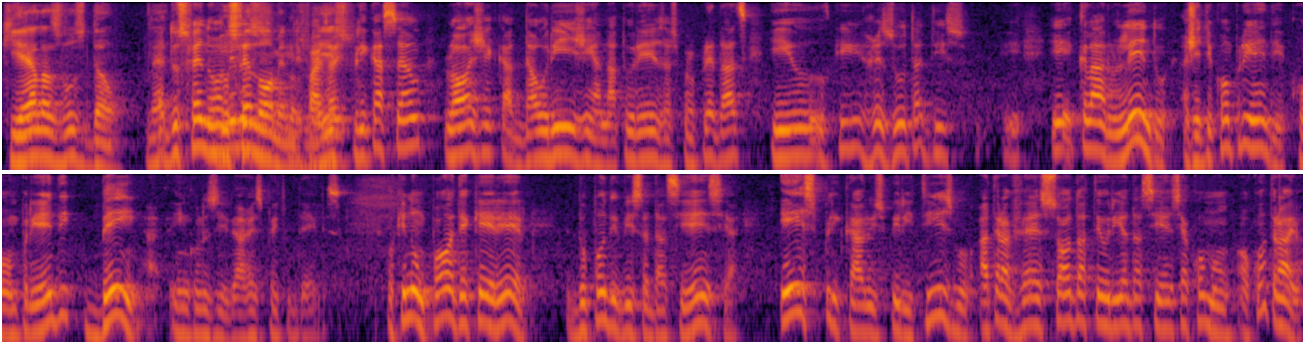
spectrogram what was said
que elas vos dão né? É dos fenômenos. Dos fenômenos. Ele faz é a explicação lógica da origem, a natureza, as propriedades e o, o que resulta disso. E, e, claro, lendo, a gente compreende, compreende bem, inclusive, a respeito deles. O que não pode é querer, do ponto de vista da ciência, explicar o Espiritismo através só da teoria da ciência comum. Ao contrário,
